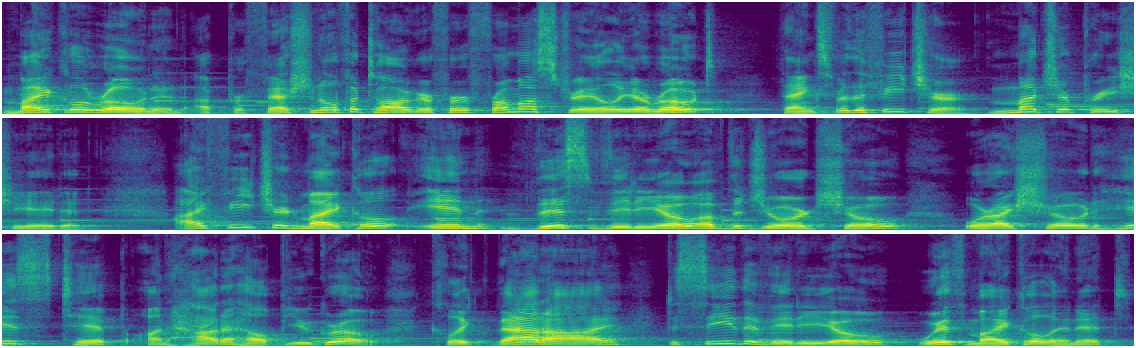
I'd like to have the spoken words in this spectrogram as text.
Michael Ronan, a professional photographer from Australia, wrote, Thanks for the feature. Much appreciated. I featured Michael in this video of The George Show where I showed his tip on how to help you grow. Click that eye to see the video with Michael in it.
